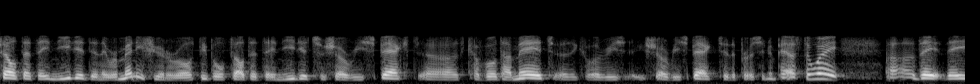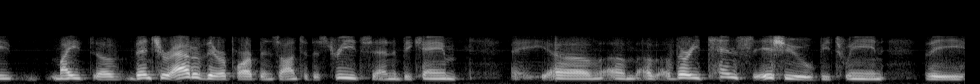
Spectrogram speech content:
felt that they needed, and there were many funerals, people felt that they needed to show respect, uh, kavod hamet, uh, show respect to the person who passed away. Uh, they they might uh, venture out of their apartments onto the streets, and it became a, um, um, a, a very tense issue between the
